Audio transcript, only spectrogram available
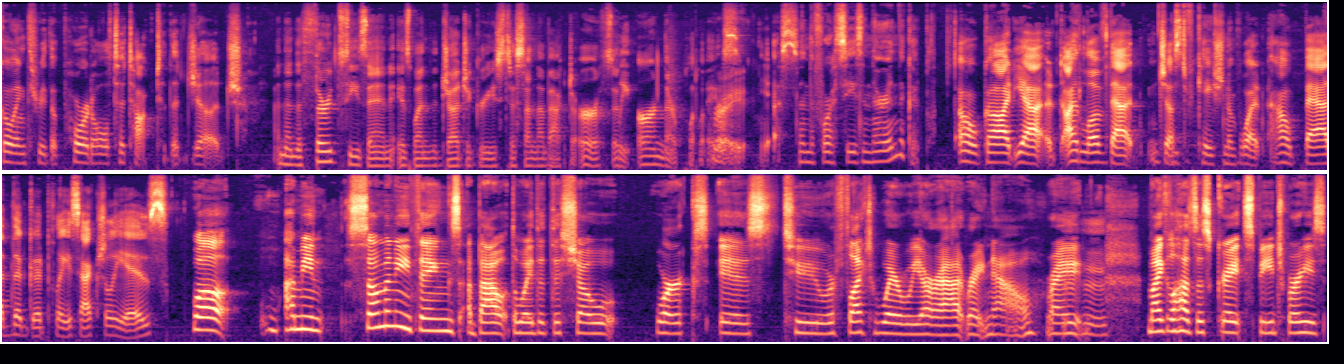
going through the portal to talk to the judge. And then the third season is when the judge agrees to send them back to Earth so they earn their place. Right. Yes, in the fourth season they're in the good place. Oh god, yeah, I love that justification of what how bad the good place actually is. Well, I mean, so many things about the way that this show works is to reflect where we are at right now, right? Mhm. Michael has this great speech where he's,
